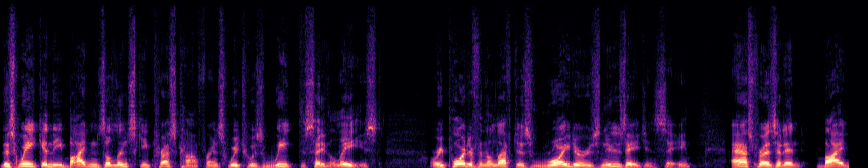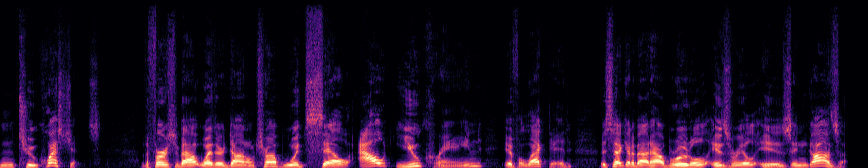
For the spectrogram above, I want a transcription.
This week in the Biden Zelensky press conference, which was weak to say the least, a reporter from the leftist Reuters news agency asked President Biden two questions. The first about whether Donald Trump would sell out Ukraine if elected. The second about how brutal Israel is in Gaza.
